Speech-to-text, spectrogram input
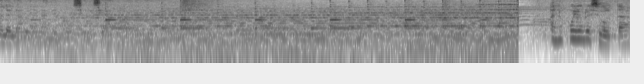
Malalaman na natin kung sino si Ana Karenina. Ano po yung resulta?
